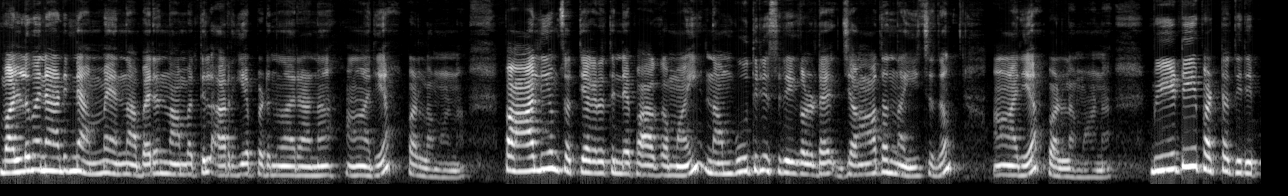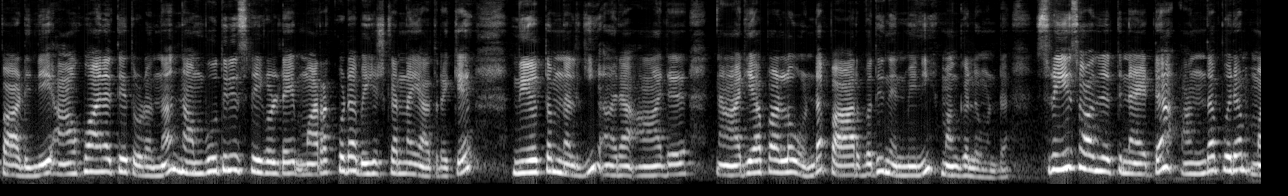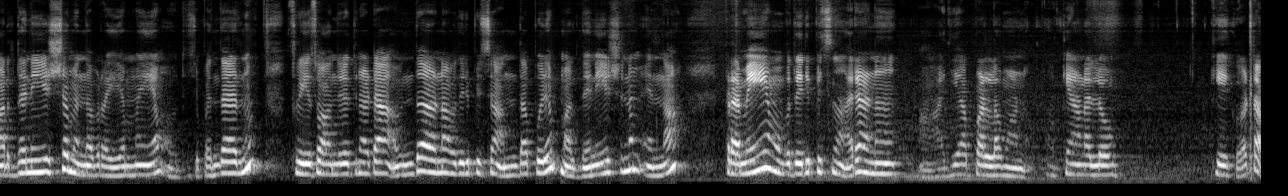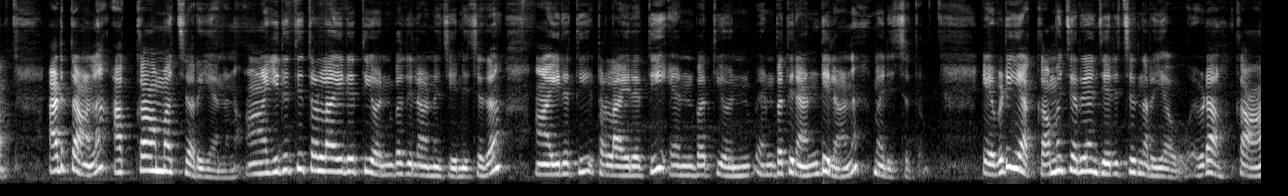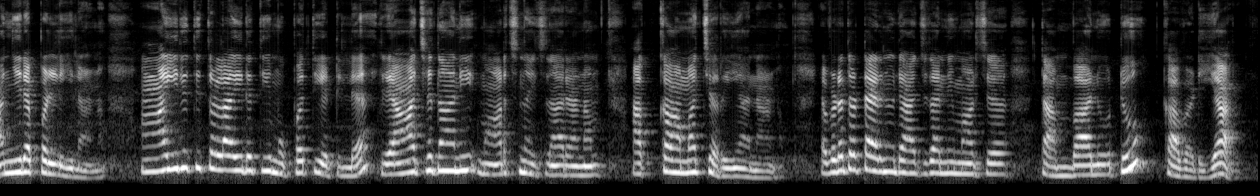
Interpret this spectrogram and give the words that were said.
വള്ളുവനാടിന്റെ അമ്മ എന്ന അപരനാമത്തിൽ അറിയപ്പെടുന്നവരാണ് ആര്യ പള്ളമാണ് പാലിയം സത്യാഗ്രഹത്തിന്റെ ഭാഗമായി നമ്പൂതിരി സ്ത്രീകളുടെ ജാഥ നയിച്ചതും ആര്യ പള്ളമാണ് വി. ഡി. ഭട്ടതിരിപ്പാടിന്റെ ആഹ്വാനത്തെ തുടർന്ന് നമ്പൂതിരി സ്ത്രീകളുടെ മറക്കുട ബഹിഷ്കരണ യാത്രയ്ക്ക് നേതൃത്വം നൽകി ആര ആര്യ ആര്യപ്പള്ളമുണ്ട് പാർവതി നെന്മിനി മംഗലമുണ്ട്. സ്ത്രീ സ്വാതന്ത്ര്യത്തിനായിട്ട് അന്തപുരം മർദ്ദനേശം എന്ന പ്രമേയം അവതരിച്ചു അപ്പോൾ എന്തായിരുന്നു? സ്ത്രീ സ്വാതന്ത്ര്യത്തിനായിട്ട് എന്താണ് അവതരിപ്പിച്ച അന്തപുരം മർദ്ദനേശനം എന്ന പ്രമേയം അവതരിപ്പിച്ചത് ആരാണ്? ആര്യാപ്പള്ളമാണ്. ഓക്കെ ആണല്ലോ കേക്ക് കേട്ടോ. അടുത്ത ആൾ അക്കാമ ചെറിയാനാണ് ആയിരത്തി തൊള്ളായിരത്തി ഒൻപതിലാണ് ജനിച്ചത്. ആയിരത്തി തൊള്ളായിരത്തി എൺപത്തി ഒൻ എൺപത്തി രണ്ടിലാണ് മരിച്ചത്. എവിടെ ഈ അക്കാമ ചെറിയാൻ ജനിച്ചതെന്നറിയാവോ? എവിടെ? കാഞ്ഞിരപ്പള്ളിയിലാണ്. ആയിരത്തി തൊള്ളായിരത്തി മുപ്പത്തി എട്ടിൽ രാജധാനി മാർച്ച് നയിച്ചത് ആരാണ്? അക്കാമ ചെറിയാനാണ് എവിടെ തൊട്ടായിരുന്നു രാജധാനി മാർച്ച്? തമ്പാനൂർ ടു കവടിയാർ.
